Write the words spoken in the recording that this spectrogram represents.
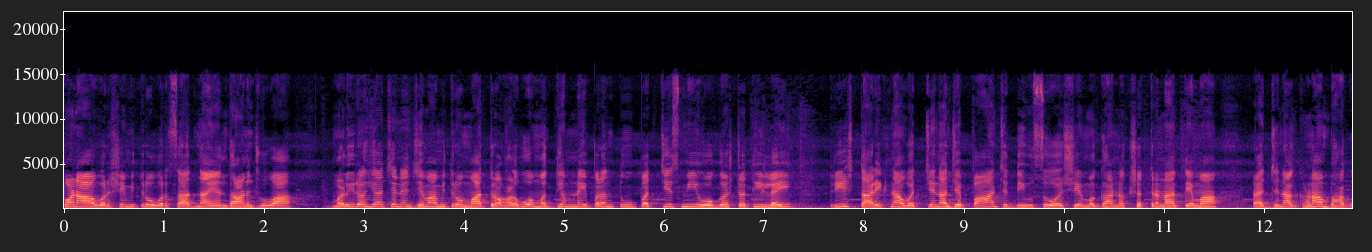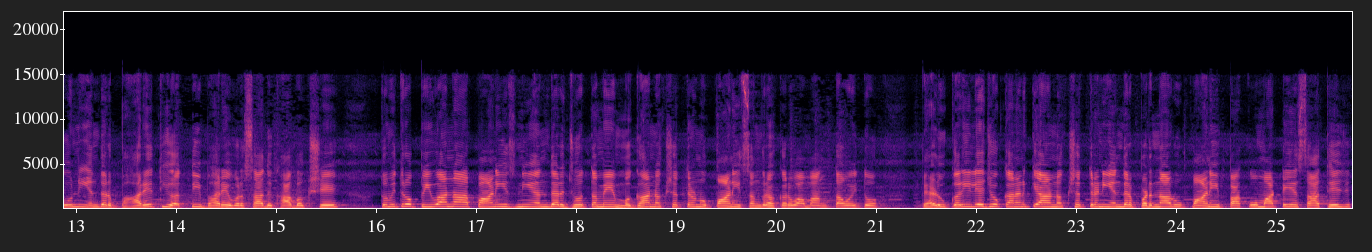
પણ આ વર્ષે મિત્રો વરસાદના એંધાણ જોવા મળી રહ્યા છે ને જેમાં મિત્રો માત્ર હળવો મધ્યમ નહીં, પરંતુ પચીસમી ઓગસ્ટથી લઈ ત્રીસ તારીખના વચ્ચેના જે પાંચ દિવસો હશે મઘા નક્ષત્રના, તેમાં રાજ્યના ઘણા ભાગોની અંદર ભારેથી અતિ ભારે વરસાદ ખાબકશે. તો મિત્રો, પીવાના પાણીની અંદર જો તમે મઘા નક્ષત્રનું પાણી સંગ્રહ કરવા માંગતા હોય તો ભેળું કરી લેજો, કારણ કે આ નક્ષત્રની અંદર પડનારું પાણી પાકો માટે, સાથે જ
